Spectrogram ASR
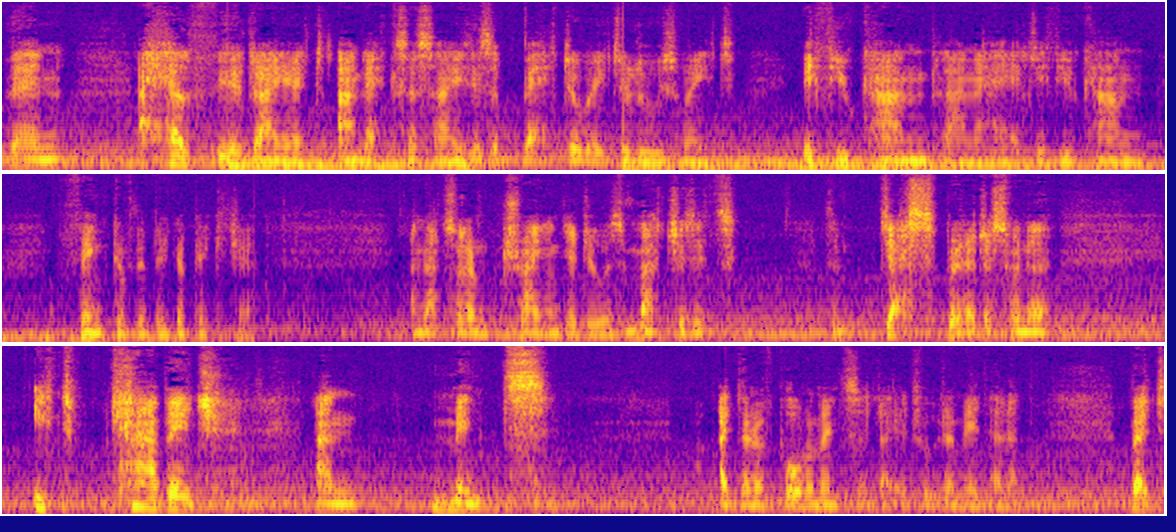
then a healthier diet and exercise is a better way to lose weight if you can plan ahead, if you can think of the bigger picture. And that's what I'm trying to do as much as it's I'm desperate. I just want to eat cabbage and mince I don't know if Polar Mint's a diet food, I made that up. But,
